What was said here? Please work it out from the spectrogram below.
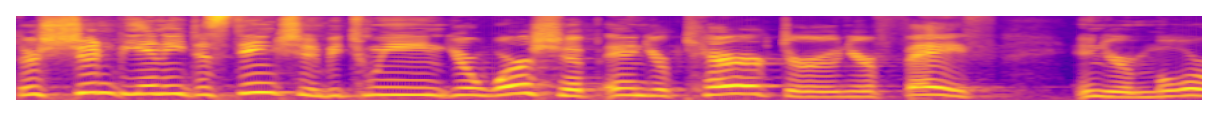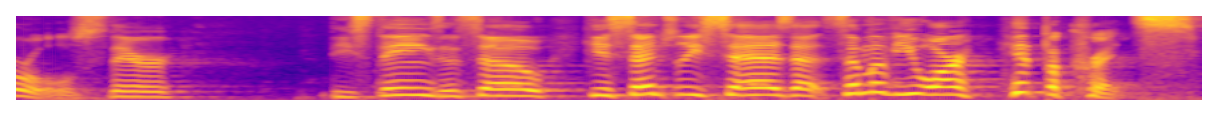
there shouldn't be any distinction between your worship and your character and your faith and your morals. They're these things. And so he essentially says that some of you are hypocrites.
